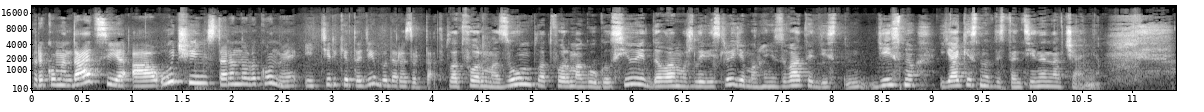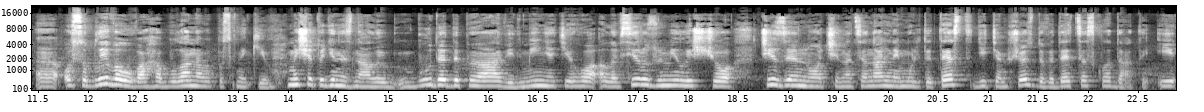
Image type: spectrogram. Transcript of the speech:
рекомендації, а учень старанно виконує, і тільки тоді буде результат. платформа Zoom, платформа Google Suite дала можливість людям організувати дійс- дійсно якісно дистанційне навчання. Е, Особлива увага була на випускників. Ми ще тоді не знали, буде ДПА, відмінять його, але всі розуміли, що чи ЗНО, чи національний мультитест дітям щось доведеться складати. І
